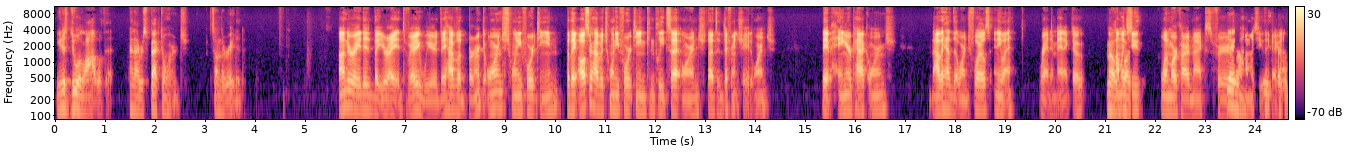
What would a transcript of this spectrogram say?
You just do a lot with it, and I respect orange. It's underrated. Underrated, but you're right. It's very weird. They have a burnt orange 2014, but they also have a 2014 complete set orange. That's a different shade orange. They have hanger pack orange. Now they have the orange foils. Anyway, random anecdote. No, how much but- do you one more card, Max, for Yeah, know. how much do you think I got?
